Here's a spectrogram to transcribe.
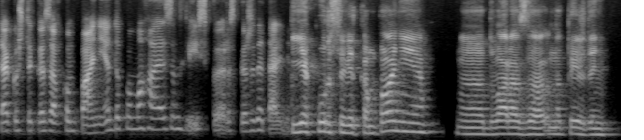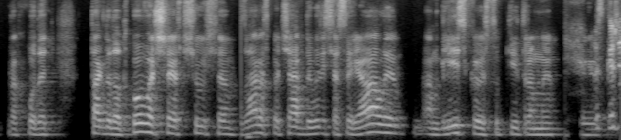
Також ти казав, компанія допомагає з англійською. Розкажи детальніше. Є курси від компанії е, два рази на тиждень проходять. Так додатково ще вчуся. Зараз почав дивитися серіали англійською з субтитрами. Розкажи,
